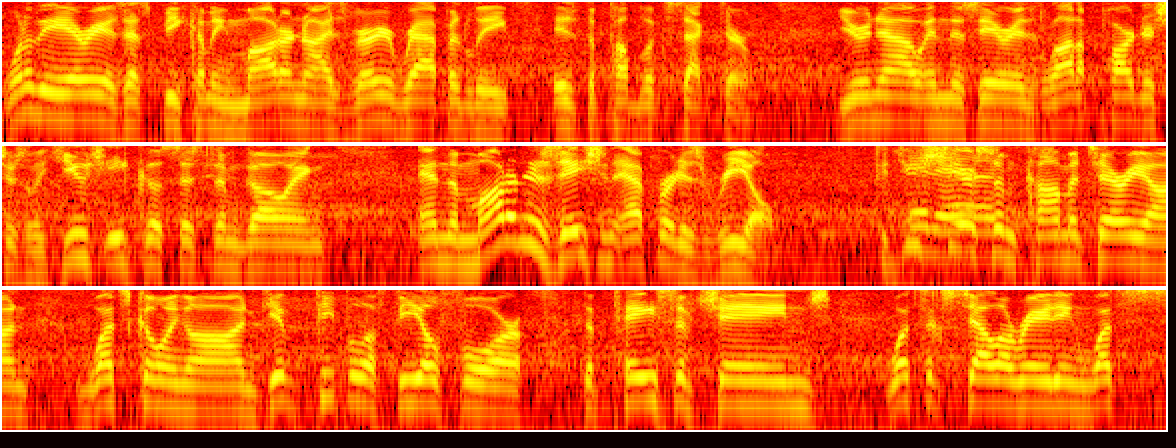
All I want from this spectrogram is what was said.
one of the areas that's becoming modernized very rapidly is the public sector. You're now in this area, there's a lot of partnerships, a huge ecosystem going, and the modernization effort is real. Could you it share is. some commentary on what's going on, give people a feel for the pace of change, what's accelerating, what's,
